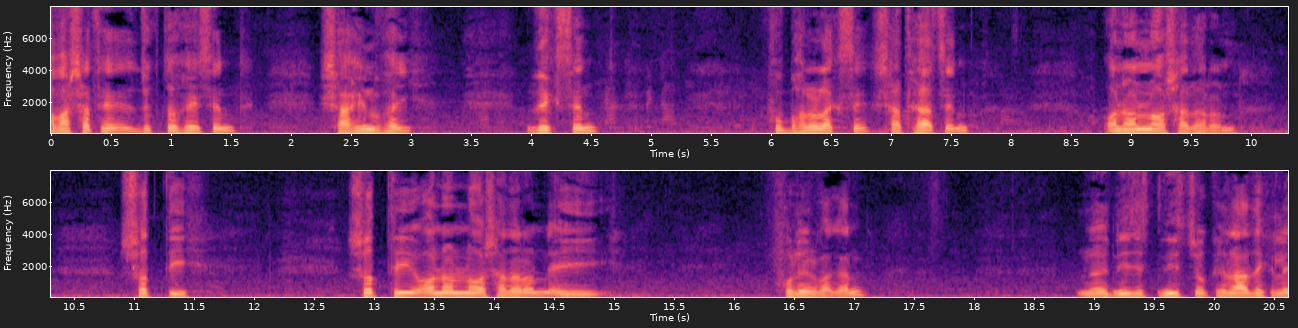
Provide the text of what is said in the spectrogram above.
আমার সাথে যুক্ত হয়েছেন শাহিন ভাই। দেখছেন, খুব ভালো লাগছে, সাথে আছেন অনন্য অসাধারণ। সত্যি সত্যি অনন্য অসাধারণ এই ফুলের বাগান। নিজ নিজ চোখে না দেখলে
